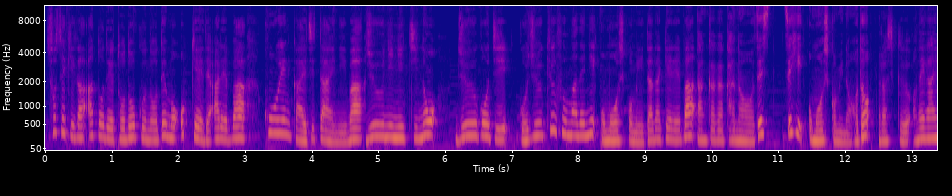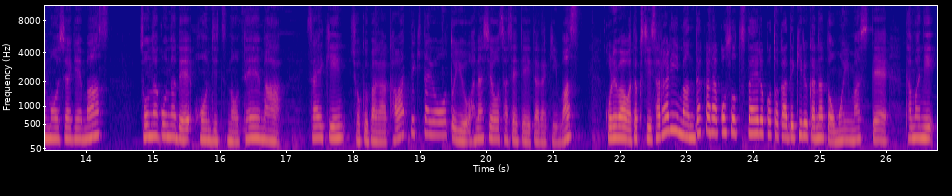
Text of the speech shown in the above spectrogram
書籍が後で届くのでも OK であれば講演会自体には12日の15時59分までにお申し込みいただければ参加が可能です。ぜひお申し込みのほどよろしくお願い申し上げます。そんなこんなで本日のテーマ最近職場が変わってきたよというお話をさせていただきます。これは私サラリーマンだからこそ伝えることができるかなと思いましてたまに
